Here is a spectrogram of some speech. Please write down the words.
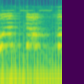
What the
